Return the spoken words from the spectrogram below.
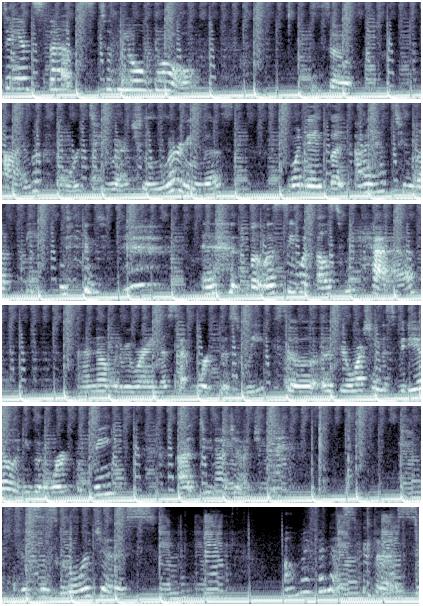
Dance steps to the Yule Ball. So I look forward to actually learning this one day, but I have two left feet. but let's see what else we have. I know I'm going to be wearing this at work this week, so if you're watching this video and you go to work with me, uh, do not judge. This is gorgeous. Oh my goodness, look at this.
